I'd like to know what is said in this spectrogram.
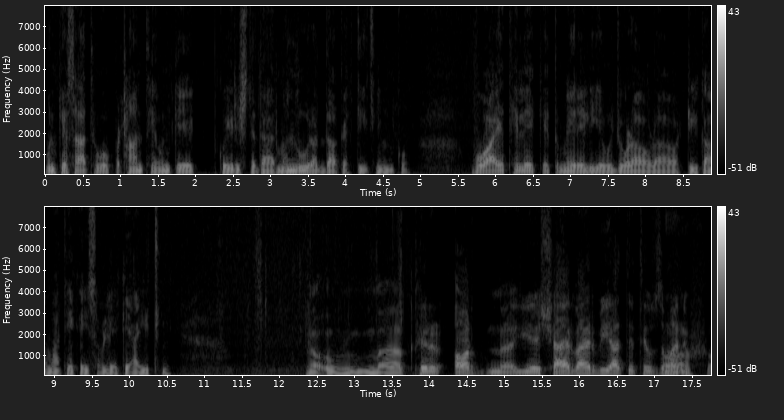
ان کے ساتھ وہ پٹھان تھے ان کے کوئی رشتہ دار منظور ادا کہتی تھی ان کو. وہ آئے تھے لے کے تو میرے لیے وہ جوڑا اوڑا اور ٹیکا ماتھے کئی سب لے کے آئی تھی ام، آ، پھر اور یہ شاعر وائر بھی آتے تھے اس زمانے میں؟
